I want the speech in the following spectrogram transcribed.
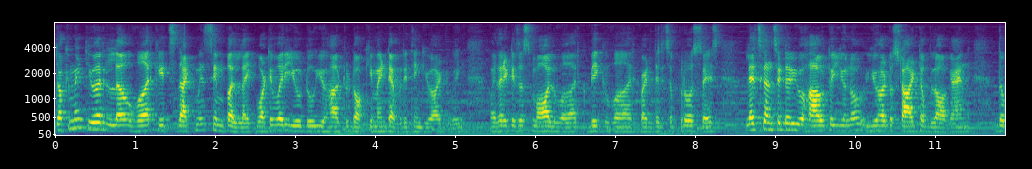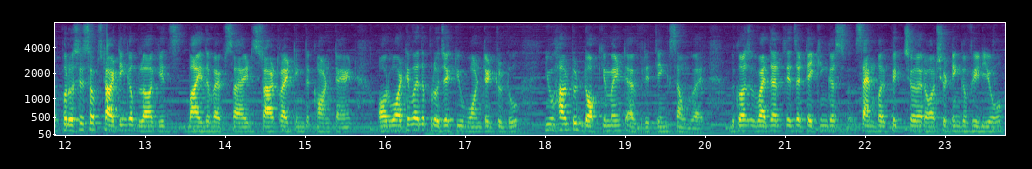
document your work. It's that means simple. Like whatever you do you have to document everything you are doing. Whether it is a small work big work whether there is a process let's consider you have to you know you have to start a blog. And the process of starting a blog is buy the website start writing the content or whatever the project you wanted to do you have to document everything somewhere. Because whether it is a taking a sample picture or shooting a video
